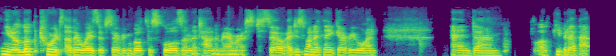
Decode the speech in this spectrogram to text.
you know, look towards other ways of serving both the schools and the town of Amherst. So I just want to thank everyone, and um, I'll keep it at that.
